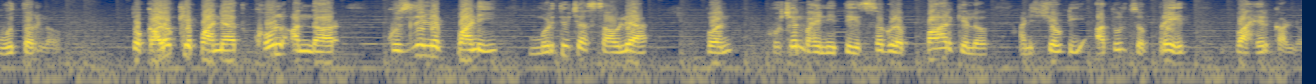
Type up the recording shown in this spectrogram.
उतरलं. तो काळोख्य पाण्यात खोल अंधार कुजलेले पाणी मृत्यूच्या सावल्या पण हुसेनभाईने ते सगळं पार केलं आणि शेवटी अतुलचं प्रेत बाहेर काढलं.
